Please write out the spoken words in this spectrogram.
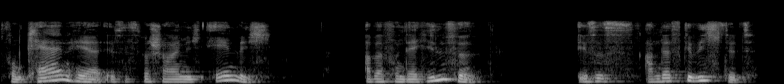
vom Kern her ist es wahrscheinlich ähnlich aber von der Hilfe ist es anders gewichtet.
